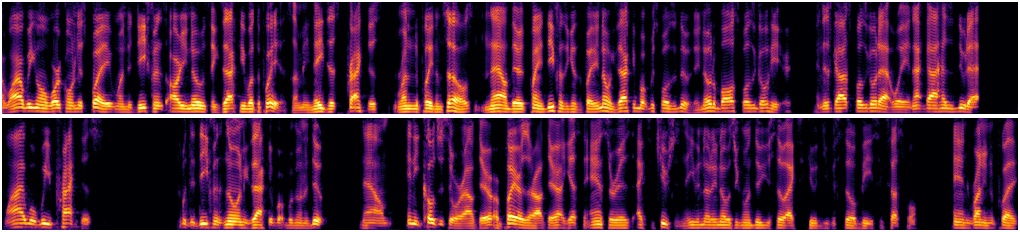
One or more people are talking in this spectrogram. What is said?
why are we going to work on this play when the defense already knows exactly what the play is? I mean, they just practiced running the play themselves. Now they're playing defense against the play. They know exactly what we're supposed to do. They know the ball's supposed to go here, and this guy's supposed to go that way, and that guy has to do that. Why would we practice with the defense knowing exactly what we're going to do? Now, any coaches who are out there or players are out there, I guess the answer is execution. Even though they know what you're going to do, you still execute. You can still be successful in running the play,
